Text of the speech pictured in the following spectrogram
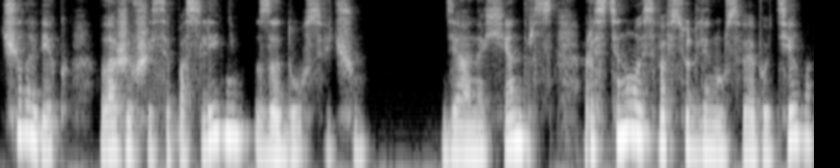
Человек, ложившийся последним, задул свечу. Диана Хендерс растянулась во всю длину своего тела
